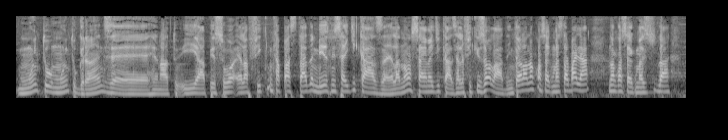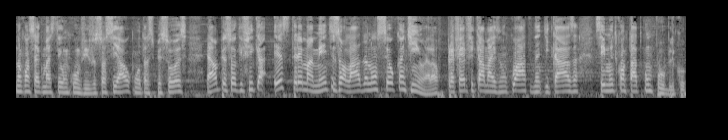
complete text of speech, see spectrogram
muito muito grandes é, Renato e a pessoa ela fica incapacitada mesmo em sair de casa ela não sai mais de casa ela fica isolada então ela não consegue mais trabalhar não consegue mais estudar não consegue mais ter um convívio social com outras pessoas é uma pessoa que fica extremamente isolada no seu cantinho ela prefere ficar mais num quarto dentro de casa sem muito contato com o público.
